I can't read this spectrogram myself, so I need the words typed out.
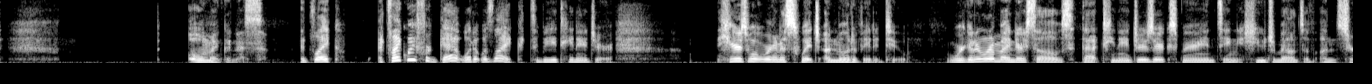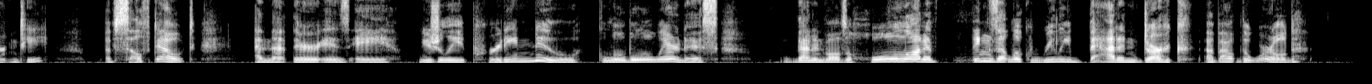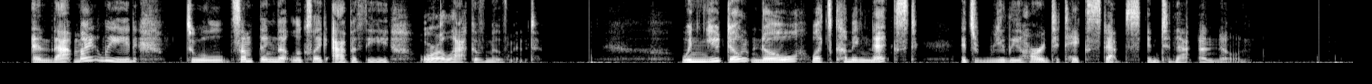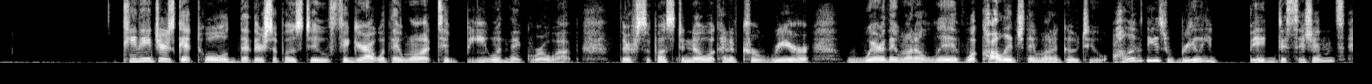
oh my goodness. It's like it's like we forget what it was like to be a teenager. Here's what we're going to switch unmotivated to. We're going to remind ourselves that teenagers are experiencing huge amounts of uncertainty, of self-doubt, and that there is a usually pretty new global awareness that involves a whole lot of things that look really bad and dark about the world. And that might lead to something that looks like apathy or a lack of movement. When you don't know what's coming next, it's really hard to take steps into that unknown. Teenagers get told that they're supposed to figure out what they want to be when they grow up. They're supposed to know what kind of career, where they want to live, what college they want to go to. All of these really big decisions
